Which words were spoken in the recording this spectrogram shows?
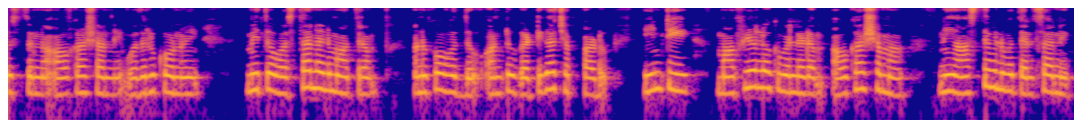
చూస్తున్న అవకాశాన్ని వదులుకొని మీతో వస్తానని మాత్రం అనుకోవద్దు అంటూ గట్టిగా చెప్పాడు. ఏంటి? మాఫియాలోకి వెళ్ళడం అవకాశమా? నీ ఆస్తి విలువ తెలుసా నీకు?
